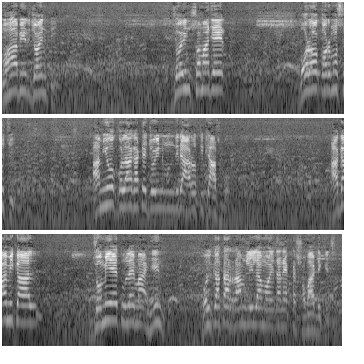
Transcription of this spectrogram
মহাবীর জয়ন্তী। জৈন সমাজের বড় কর্মসূচি। আমিও কোলাঘাটে জৈন মন্দিরে আরতিতে আসব। আগামীকাল জমিয়ে তুলেমা হিন্দ কলকাতার রামলীলা ময়দানে একটা সভা ডেকেছে।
